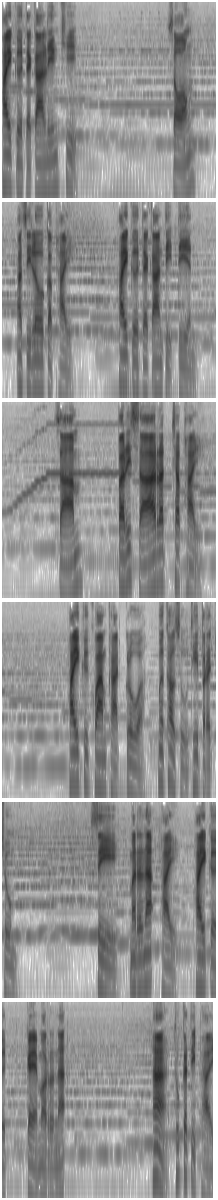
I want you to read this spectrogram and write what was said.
ภัยเกิดแต่การเลี้ยงชีพ 2. อสิโลกับภัย ภัยเกิดแต่การติเตียน 3. ปริสารัชภัย ภัยคือความขาดกลัวเมื่อเข้าสู่ที่ประชุม 4. มรณะภัย ภัยเกิดแก่มรณะ 5. ทุกขติภัย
